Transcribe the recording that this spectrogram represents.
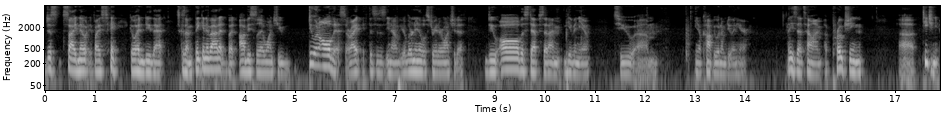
just side note, if I say go ahead and do that, it's because I'm thinking about it, but obviously I want you doing all this, all right? If this is, you know, you're learning Illustrator, I want you to do all the steps that I'm giving you to, um, you know, copy what I'm doing here. At least that's how I'm approaching uh, teaching you.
